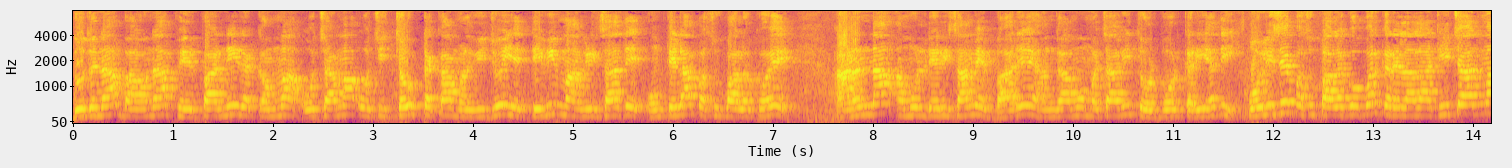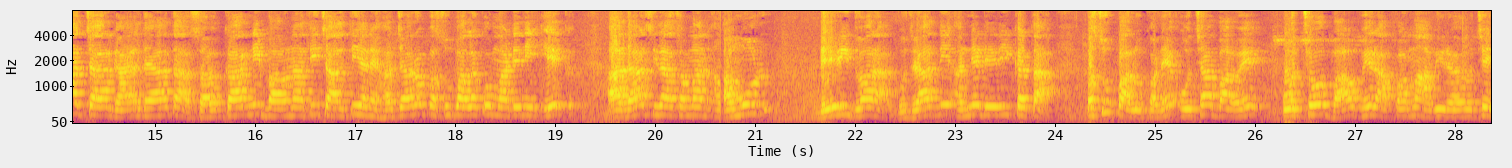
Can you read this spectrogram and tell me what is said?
દૂધના ભાવના ફેરફારની રકમમાં ઓછામાં ઓછી ચૌદ ટકા મળવી જોઈએ તેવી માંગણી સાથે ઉમટેલા પશુપાલકોએ આણંદના અમૂલ ડેરી સામે ભારે હંગામો મચાવી તોડફોડ કરી હતી. પોલીસે પશુપાલકો પર કરેલા લાઠીચાર્જમાં ચાર ઘાયલ થયા હતા. સહકારની ભાવનાથી ચાલતી અને હજારો પશુપાલકો માટેની એક આધારશિલા સમાન અમૂલ ડેરી દ્વારા ગુજરાતની અન્ય ડેરી કરતા પશુપાલકોને ઓછા ભાવે ઓછો ભાવ ફેર આપવામાં આવી રહ્યો છે.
